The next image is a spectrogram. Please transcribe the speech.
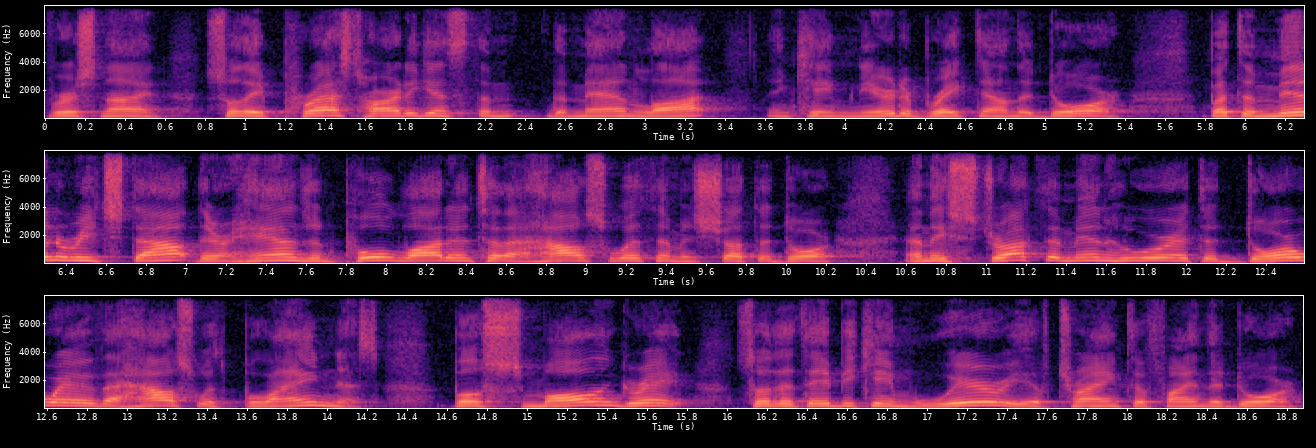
Verse 9 So they pressed hard against the, the man Lot and came near to break down the door. But the men reached out their hands and pulled Lot into the house with them and shut the door. And they struck the men who were at the doorway of the house with blindness, both small and great, so that they became weary of trying to find the door.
